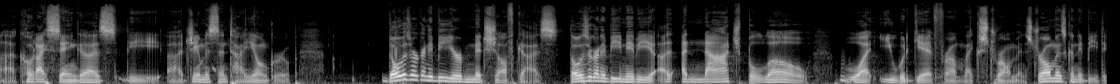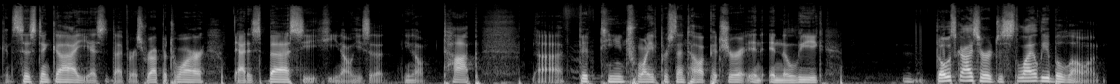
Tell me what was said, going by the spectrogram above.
uh, Kodai Sengas, the uh, Jameson Taillon group. Those are going to be your mid shelf guys. Those are going to be maybe a, a, notch below what you would get from like Stroman. Stroman's going to be the consistent guy. He has a diverse repertoire. At his best, he, he you know he's a you know top uh, 15, 20th percentile pitcher in, in the league those guys are just slightly below him.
